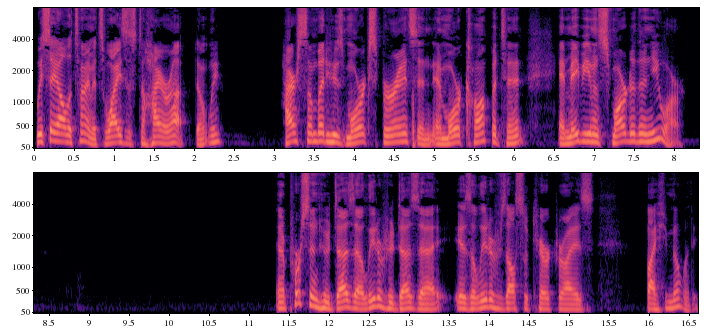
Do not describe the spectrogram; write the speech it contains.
we say all the time, it's wisest to hire up, don't we? Hire somebody who's more experienced and, and more competent and maybe even smarter than you are. And a person who does that, a leader who does that, is a leader who's also characterized by humility.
